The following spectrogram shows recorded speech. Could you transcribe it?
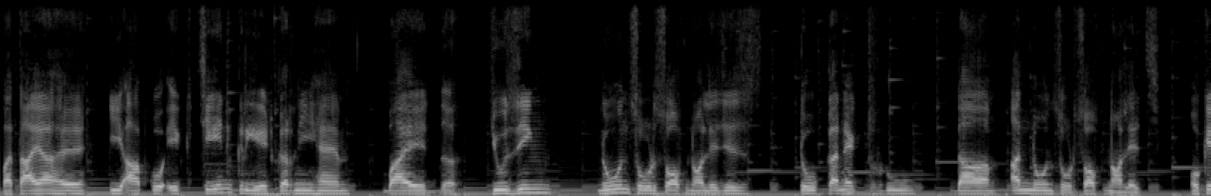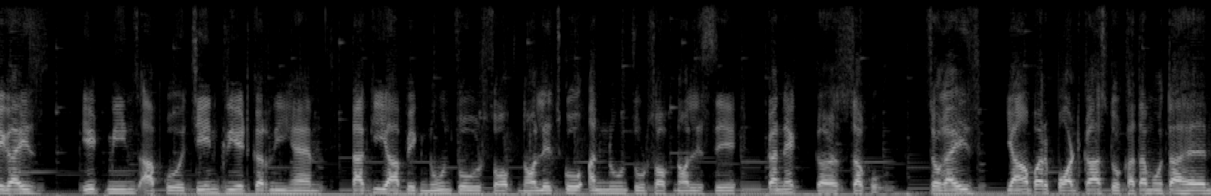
बताया है कि आपको एक चेन क्रिएट करनी है by the using known source of knowledges to connect to the unknown source of knowledge okay guys it means आपको चेन क्रिएट करनी है, ताकि आप एक नोन सोर्स ऑफ़ नॉलेज को अननोन सोर्स ऑफ़ नॉलेज से कनेक्ट कर सको। सो गाइज़ यहाँ पर पॉडकास्ट तो ख़त्म होता है।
